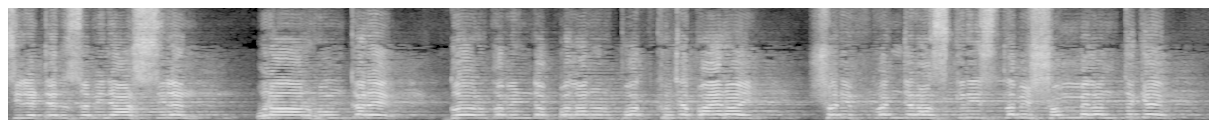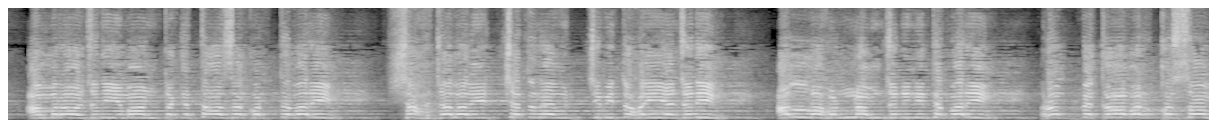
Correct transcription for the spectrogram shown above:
সিলেটের জমিনে আসছিলেন। উনার হুঙ্কারে গৌর গোবিন্দ পালানোর পথ খুঁজে পায় নাই। শরীফগঞ্জের আজকের ইসলামী সম্মেলন থেকে আমরাও যদি ইমানটাকে তাজা করতে পারি শাহজালালের চেতনায় উজ্জীবিত হইয়া যদি আল্লাহর নাম যদি নিতে পারি, রব্বে কাবার কসম,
